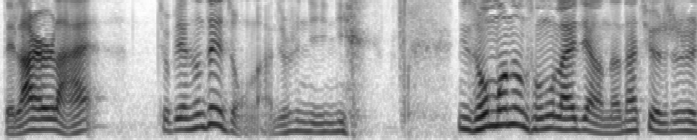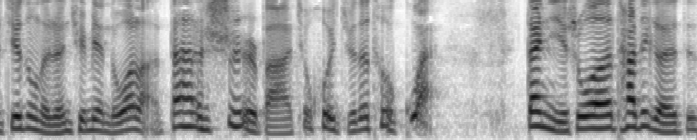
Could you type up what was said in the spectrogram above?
得拉人来，就变成这种了。就是你你你从某种程度来讲呢，他确实是接种的人群变多了，但是吧就会觉得特怪。但你说他这个就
